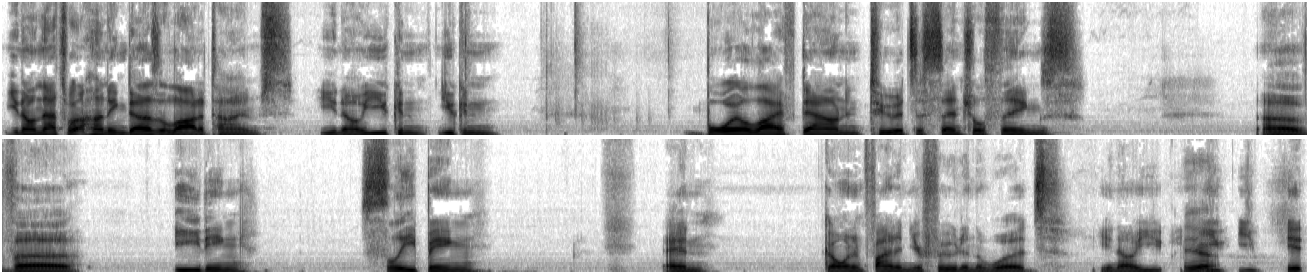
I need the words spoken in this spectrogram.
you know, and that's what hunting does a lot of times. You know, you can you can boil life down into its essential things of uh, eating, sleeping, and going and finding your food in the woods. You know, you, Yeah. you, you it,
